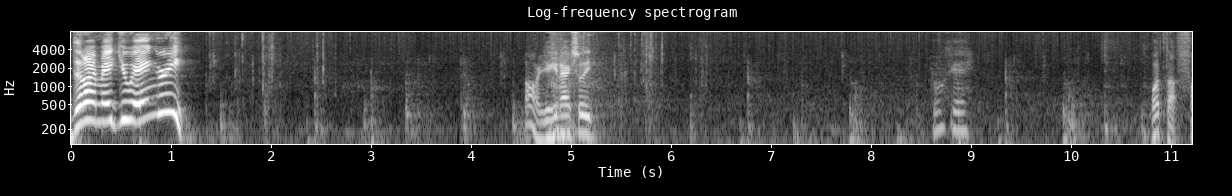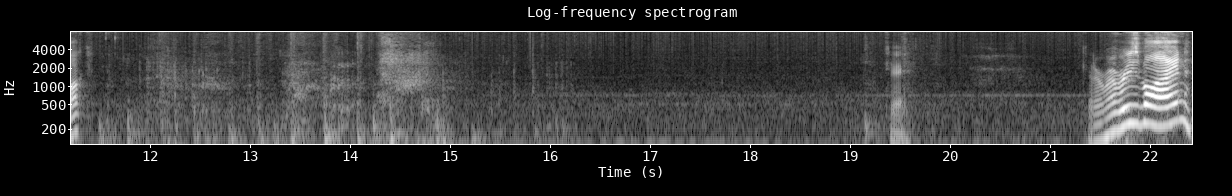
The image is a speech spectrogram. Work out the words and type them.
Did I make you angry? Oh, you can actually... Okay. What the fuck? Okay. Gotta remember he's blind.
